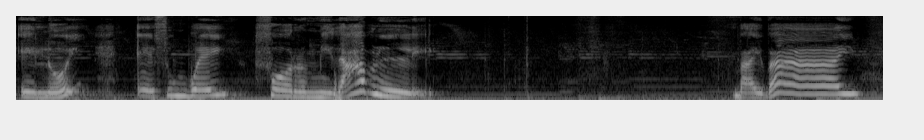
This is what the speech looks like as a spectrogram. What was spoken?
Eloy es un buey formidable. Bye bye.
